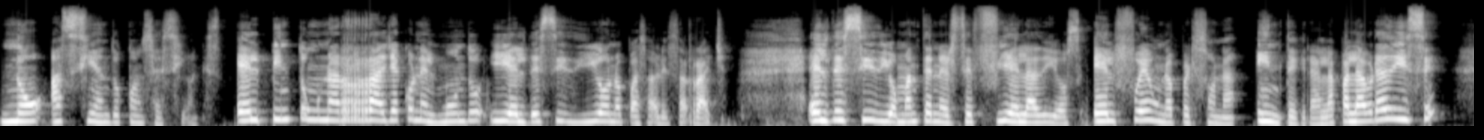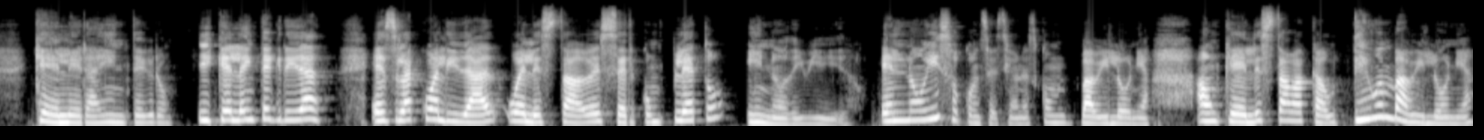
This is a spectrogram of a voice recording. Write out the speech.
no haciendo concesiones. Él pintó una raya con el mundo y él decidió no pasar esa raya. Él decidió mantenerse fiel a Dios. Él fue una persona íntegra. La palabra dice que él era íntegro y que la integridad es la cualidad o el estado de ser completo y no dividido. Él no hizo concesiones con Babilonia. Aunque él estaba cautivo en Babilonia,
